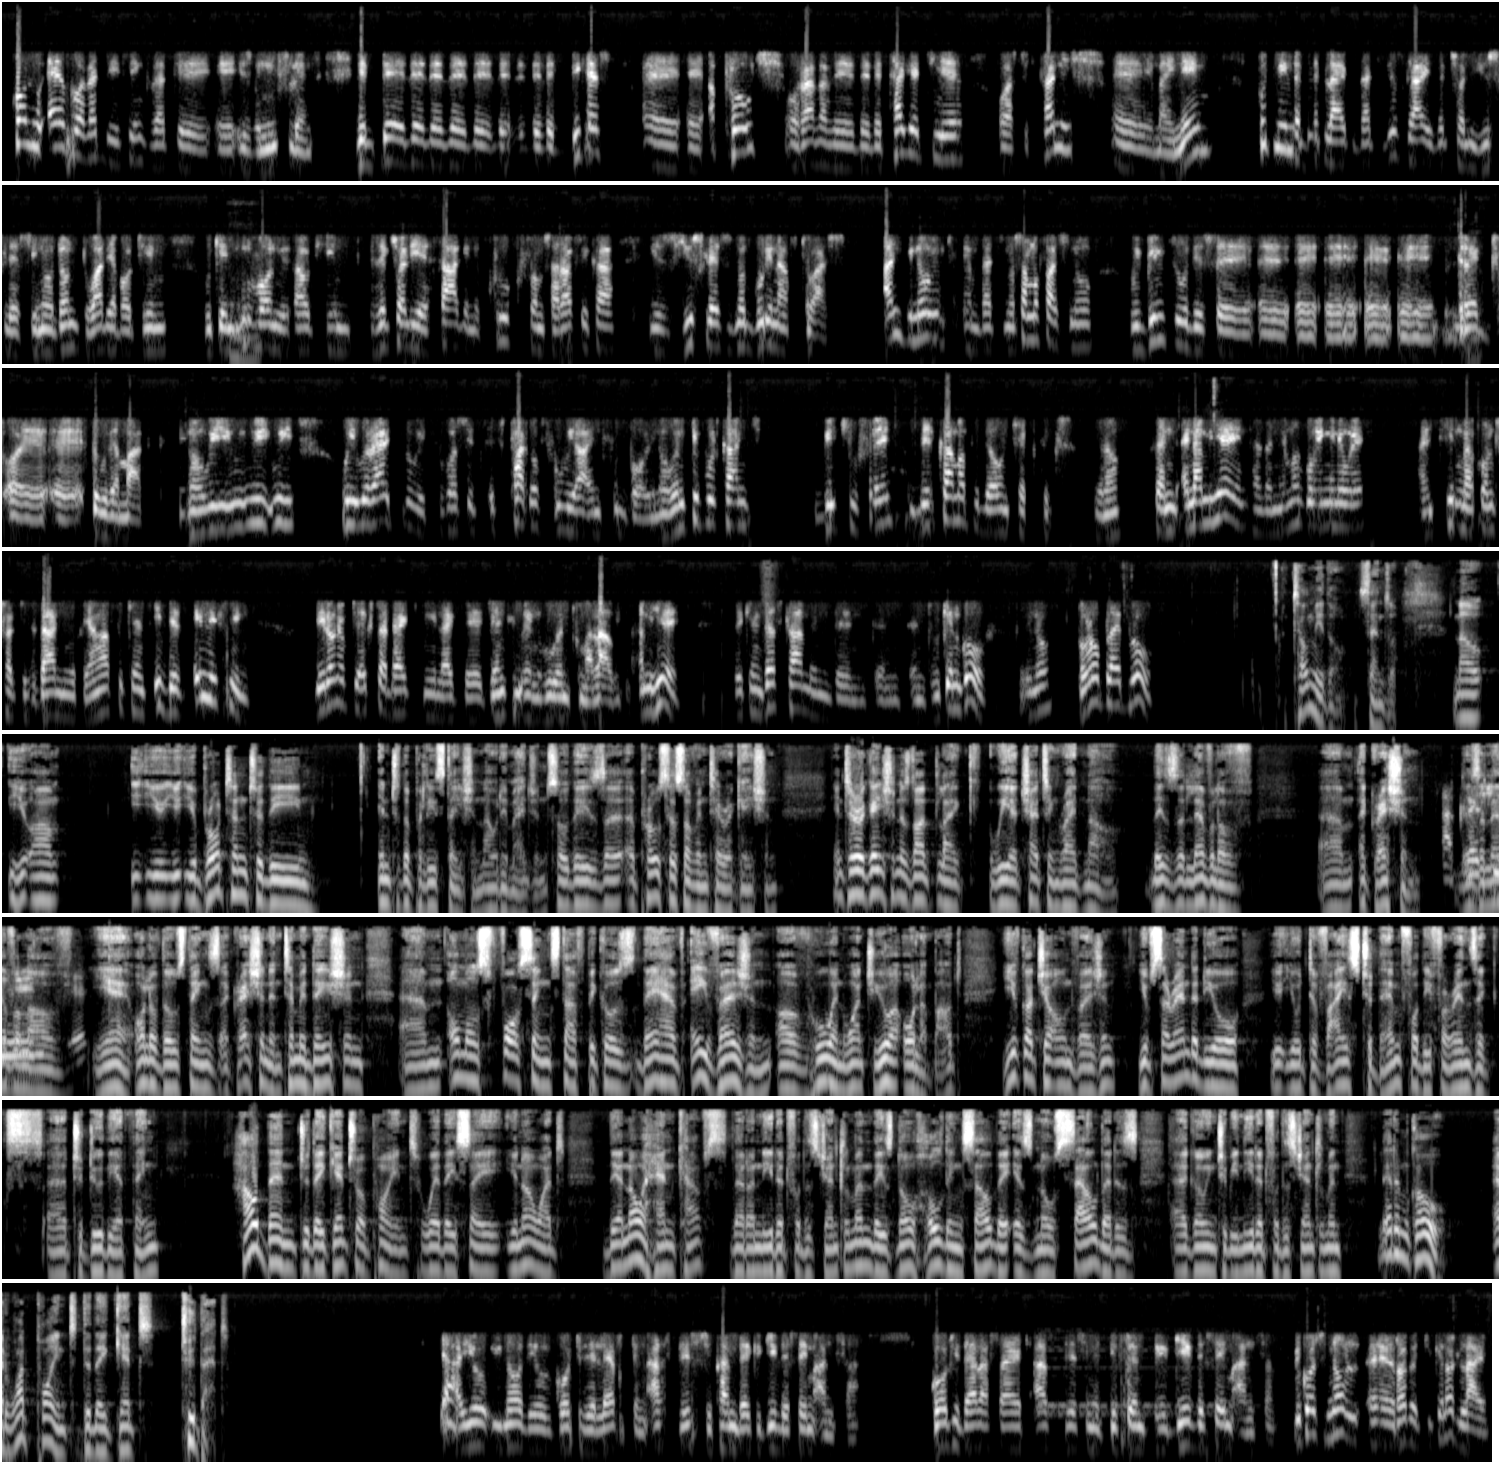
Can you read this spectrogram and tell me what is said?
call whoever that they think that uh, uh, is being influenced. The the the the the, the, the, the biggest uh, uh, approach, or rather the, the, the target here, was to tarnish uh, my name, put me in the bad light that this guy is actually useless. You know, don't worry about him. We can move on without him. He's actually a thug and a crook from South Africa. He's useless. He's not good enough to us. Unbeknown to them that you know some of us know we've been through this uh, uh, uh, dragged through the mud. You know, we we we we will ride through it because it's it's part of who we are in football. You know, when people can't beat you fair, they come up with their own tactics. You know, and and I'm here in Tanzania. I'm not going anywhere until my contract is done with Young Africans. If there's anything, they don't have to extradite me like the gentleman who went to Malawi. I'm here. They can just come and and and, and we can go. You know, bro by bro. Tell me though, Senzo. Now you um you you, you brought into the into the police station, I would imagine. So there's a, a process of interrogation. Interrogation is not like we are chatting right now. There's a level of um, aggression there's a level of yes. yeah, all of those things: aggression, intimidation, um, almost forcing stuff because they have a version of who and what you are all about. You've got your own version. You've surrendered your your, your device to them for the forensics uh, to do their thing. How then do they get to a point where they say, you know what, there are no handcuffs that are needed for this gentleman. There's no holding cell. There is no cell that is uh, going to be needed for this gentleman. Let him go. At what point do they get to that? Yeah, you you know they will go to the left and ask this. You come back, you give the same answer. Go to the other side, ask this in a different. Give the same answer because you know, uh, Robert, you cannot lie.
